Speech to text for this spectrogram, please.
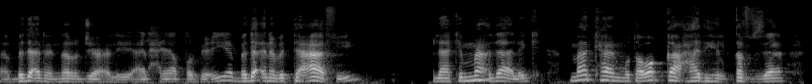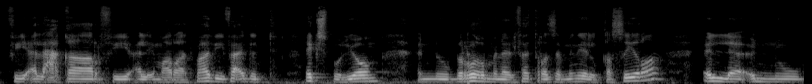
بدأنا نرجع للحياة الطبيعية، بدأنا بالتعافي لكن مع ذلك ما كان متوقع هذه القفزة في العقار في الإمارات، وهذه فائدة إكسبو اليوم إنه بالرغم من الفترة الزمنيه القصيرة إلا إنه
